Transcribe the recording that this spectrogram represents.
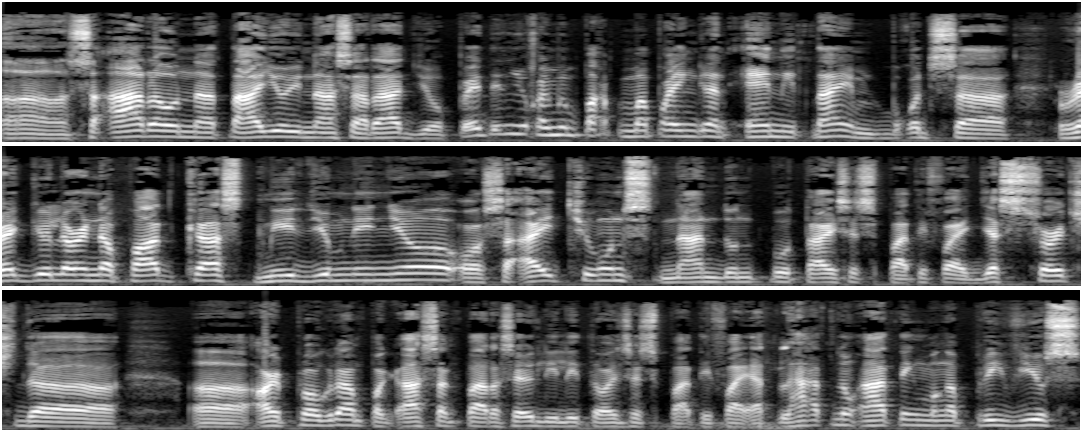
uh, sa araw na tayo'y nasa radyo, pwede nyo kami mapakinggan anytime bukod sa regular na podcast medium ninyo o sa iTunes, nandun po tayo sa Spotify. Just search the uh, our program Pag-asang para sa iyo sa Spotify. At lahat ng ating mga previous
